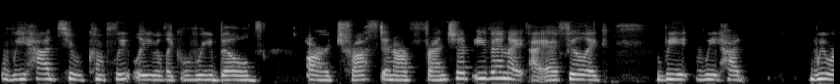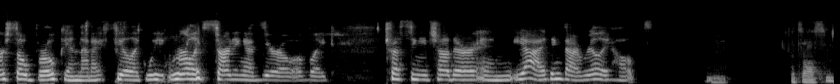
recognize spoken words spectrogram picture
we had to completely like rebuild our trust and our friendship even. I I, feel like we we had we were so broken that I feel like we, we were like starting at zero of like trusting each other and yeah, I think that really helped. Mm-hmm. That's awesome.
